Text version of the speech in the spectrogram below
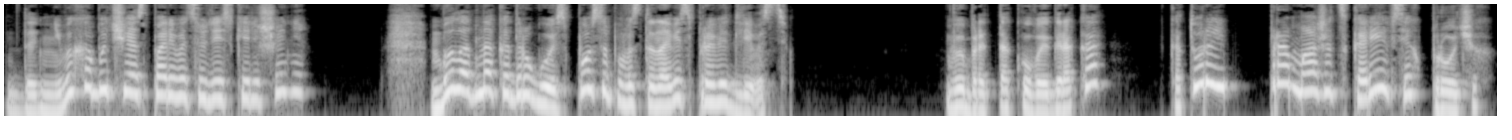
Да не в их обычае оспаривать судейские решения. Был, однако, другой способ восстановить справедливость. Выбрать такого игрока, который промажет скорее всех прочих.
